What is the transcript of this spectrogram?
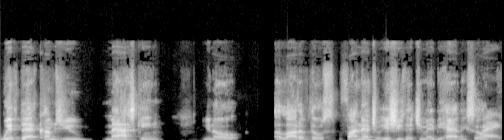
with that comes you masking you know a lot of those financial issues that you may be having. So right.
